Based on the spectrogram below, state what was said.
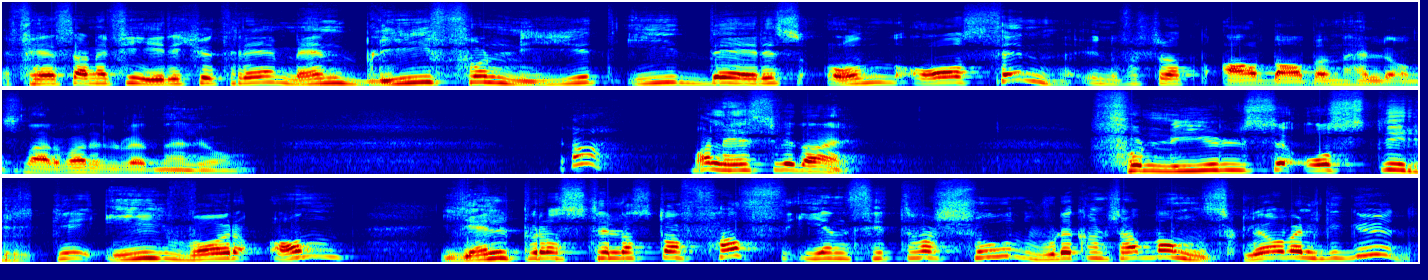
Efeserne 4,23.: Men bli fornyet i deres ånd og sinn. Underforstått av da Den hellige ånds nærvær, eller ved Den hellige ånd. Ja, hva leser vi der? Fornyelse og styrke i vår ånd hjelper oss til å stå fast i en situasjon hvor det kanskje er vanskelig å velge Gud.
